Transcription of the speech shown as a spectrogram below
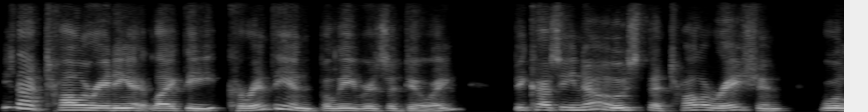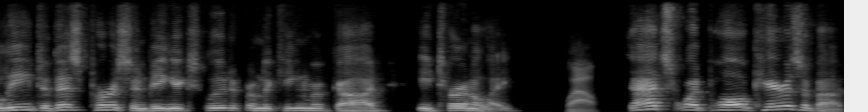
He's not tolerating it like the Corinthian believers are doing because he knows that toleration will lead to this person being excluded from the kingdom of God eternally. Wow. That's what Paul cares about.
